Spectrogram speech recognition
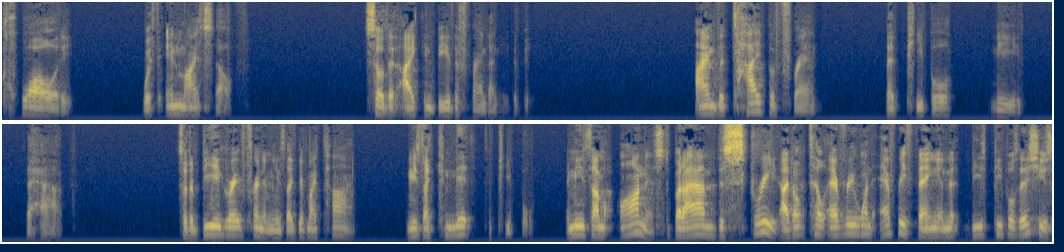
quality within myself so that I can be the friend I need to be. I'm the type of friend that people need to have. So to be a great friend, it means I give my time. It means I commit to people. It means I'm honest, but I am discreet. I don't tell everyone everything and these people's issues.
